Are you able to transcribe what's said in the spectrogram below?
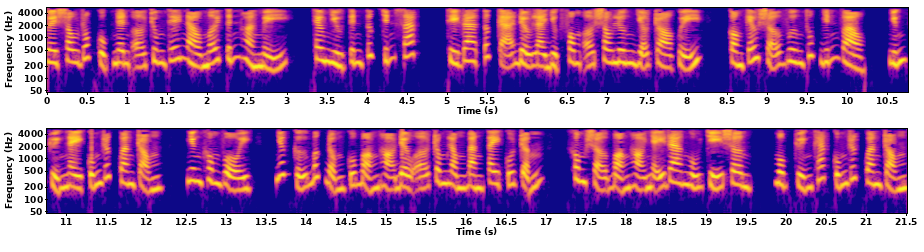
về sau rốt cuộc nên ở chung thế nào mới tính hoàn mỹ, theo nhiều tin tức chính xác, thì ra tất cả đều là Dược Phong ở sau lưng dở trò quỷ, còn kéo sở vương thúc dính vào, những chuyện này cũng rất quan trọng, nhưng không vội, nhất cử bất động của bọn họ đều ở trong lòng bàn tay của trẫm, không sợ bọn họ nhảy ra ngũ chỉ sơn, một chuyện khác cũng rất quan trọng,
